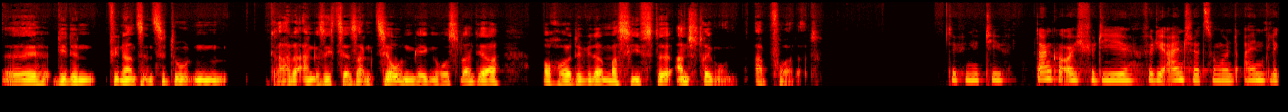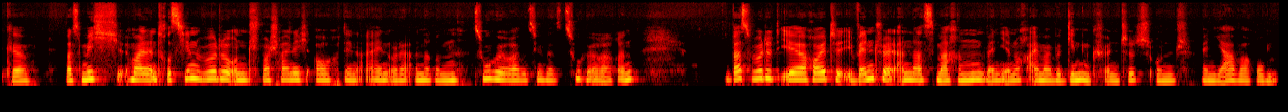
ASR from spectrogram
äh, die den Finanzinstituten gerade angesichts der Sanktionen gegen Russland ja auch heute wieder massivste Anstrengungen abfordert. Definitiv. Danke euch für die, für die Einschätzung und Einblicke. Was mich mal interessieren würde und wahrscheinlich auch den ein oder anderen Zuhörer bzw. Zuhörerin, was würdet ihr heute eventuell anders machen, wenn ihr noch einmal beginnen könntet und wenn ja, warum?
